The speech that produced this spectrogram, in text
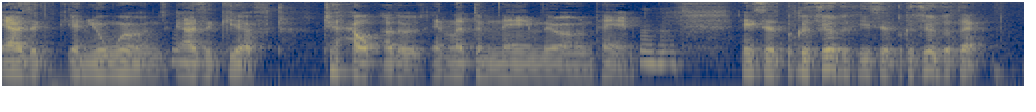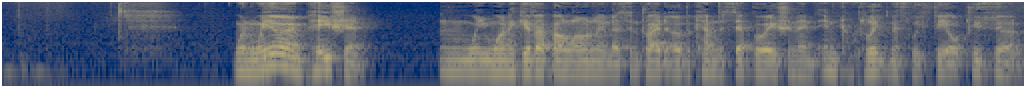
as a and your wounds mm-hmm. as a gift to help others and let them name their own pain. He says because here's the, he says because here's the thing. When we are impatient, mm, we want to give up our loneliness and try to overcome the separation and incompleteness we feel too soon.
